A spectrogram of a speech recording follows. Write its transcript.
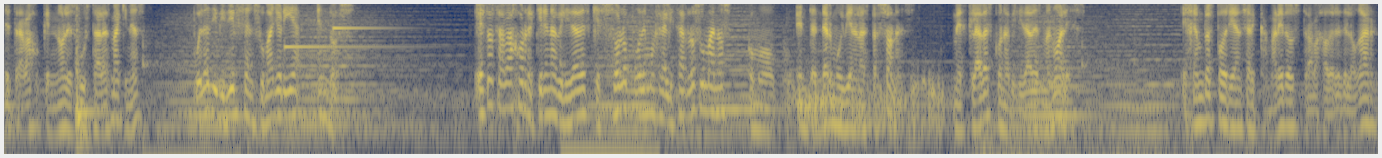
el trabajo que no les gusta a las máquinas, puede dividirse en su mayoría en dos. Estos trabajos requieren habilidades que solo podemos realizar los humanos, como entender muy bien a las personas, mezcladas con habilidades manuales. Ejemplos podrían ser camareros, trabajadores del hogar,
